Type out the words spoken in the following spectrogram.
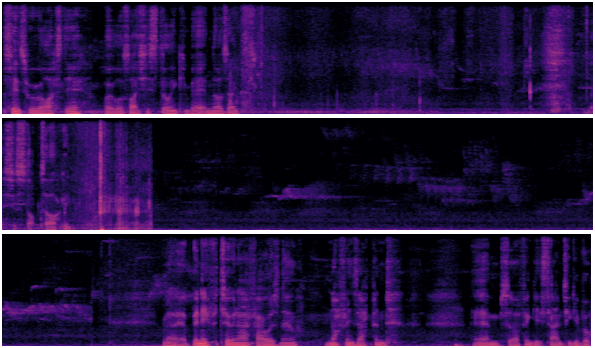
since we were last here, but it looks like she's still incubating those eggs. Let's just stop talking. Right, I've been here for two and a half hours now. Nothing's happened. Um, so I think it's time to give up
